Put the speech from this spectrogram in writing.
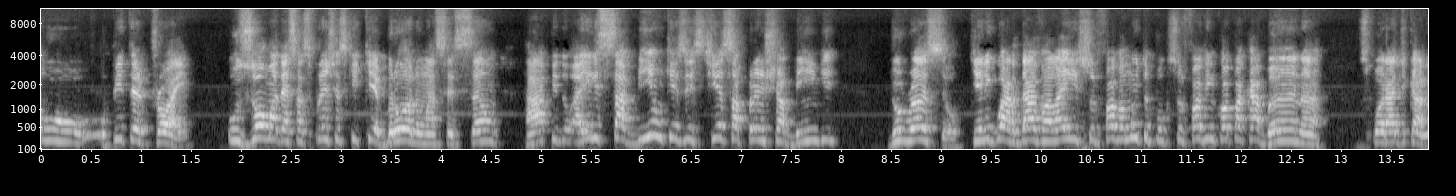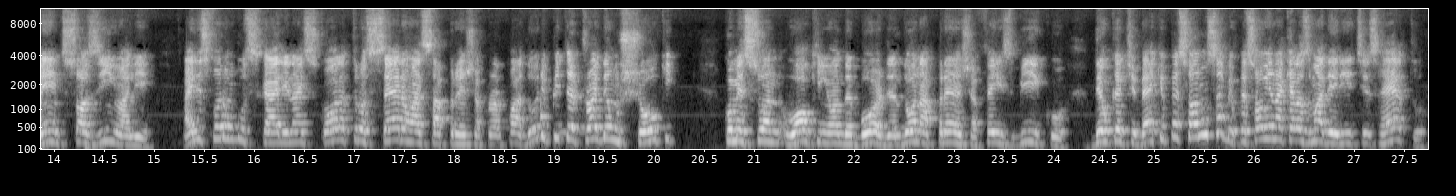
o, o Peter Troy usou uma dessas pranchas que quebrou numa sessão rápido. Aí eles sabiam que existia essa prancha Bing do Russell, que ele guardava lá e surfava muito pouco, surfava em Copacabana, esporadicamente, sozinho ali. Aí eles foram buscar ele na escola, trouxeram essa prancha para o arpoador e Peter Troy deu um show que começou walking on the board, andou na prancha, fez bico, deu cutback, e o pessoal não sabia. O pessoal ia naquelas madeirites reto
